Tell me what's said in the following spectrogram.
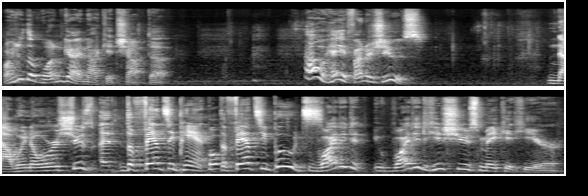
Why did the one guy not get chopped up? Oh, hey, found her shoes. Now we know where his shoes. Uh, the fancy pant. the fancy boots. Why did it? Why did his shoes make it here?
